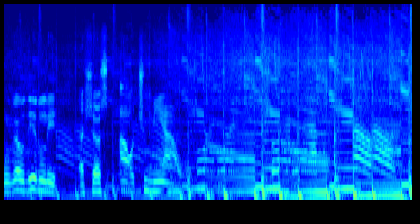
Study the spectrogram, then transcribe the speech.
vulgueu dir-li, això és Ouch Miau. Si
